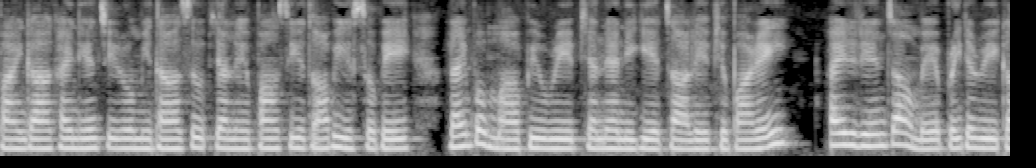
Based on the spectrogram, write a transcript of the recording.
ပိုင်းကခိုင်တင်းကြည်တို့မိသားစုပြန်လဲပေါင်းစည်းသွားပြီဆိုပြီးလိုင်းပေါ်မှာဗီဒီယိုပြန်နေနေကြလေဖြစ်ပါတယ်။အဲဒီတင်းကြောင့်ပဲပရိသတ်တွေက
